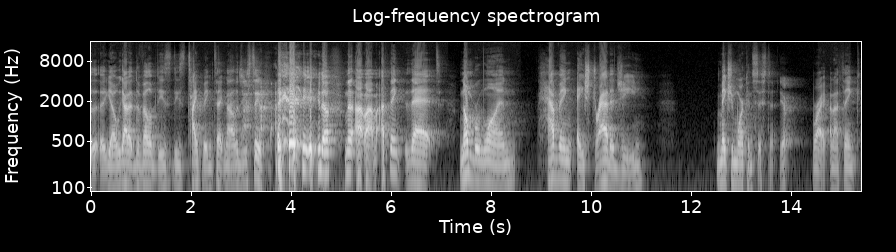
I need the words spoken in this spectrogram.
uh, you know, we got to develop these these typing technologies too. you know, I, I, I think that number one, having a strategy makes you more consistent. Yep. Right. And I think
